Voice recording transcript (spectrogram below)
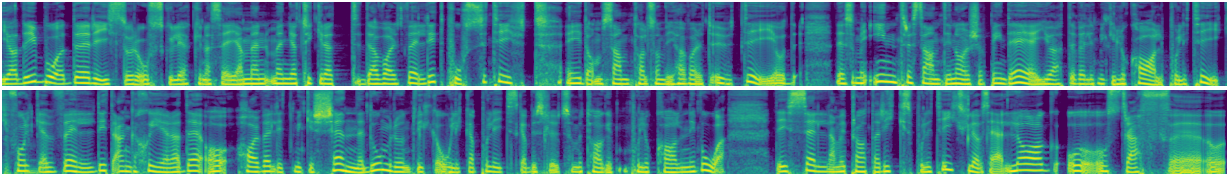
Ja, det är både ris och ros skulle jag kunna säga, men, men jag tycker att det har varit väldigt positivt i de samtal som vi har varit ute i. Och det, det som är intressant i Norrköping, det är ju att det är väldigt mycket lokalpolitik. Folk är väldigt engagerade och har väldigt mycket kännedom runt vilka olika politiska beslut som är taget på lokal nivå. Det är sällan vi pratar rikspolitik skulle jag säga. Lag och, och straff eh, och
